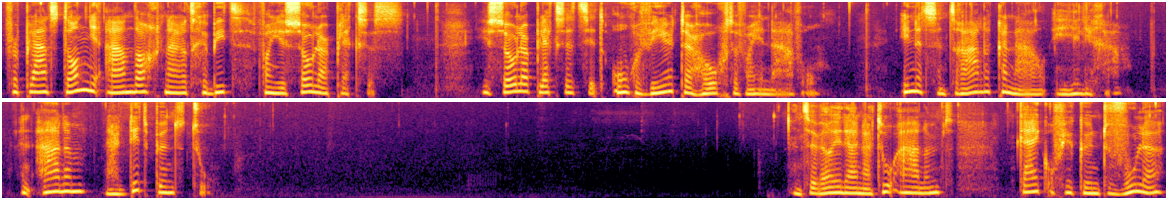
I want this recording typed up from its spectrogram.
Verplaats dan je aandacht naar het gebied van je solar plexus. Je solar plexus zit ongeveer ter hoogte van je navel, in het centrale kanaal in je lichaam. En adem naar dit punt toe. En terwijl je daar naartoe ademt, kijk of je kunt voelen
